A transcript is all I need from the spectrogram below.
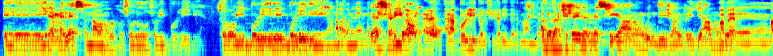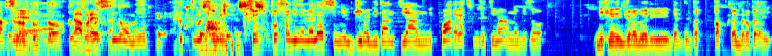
E in MLS andavano proprio solo, solo i bolliti, solo i bolliti dei bolliti andavano in MLS. Cicciarito ancora- era, era bollito il Cicciarito Hernandez. Vabbè, Marcicelli è messicano, quindi c'ha il richiamo Vabbè. de- Ma de- soprattutto tutti la foresta. questi nomi, eh, tutti questi nomi si sono spostati in MLS nel giro di tanti anni. Qua, ragazzi, in settimana hanno preso decine di giocatori de- de- da top club europei.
